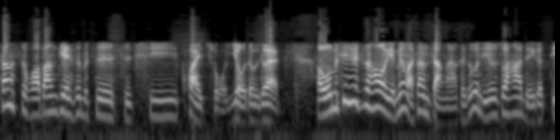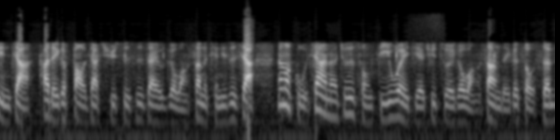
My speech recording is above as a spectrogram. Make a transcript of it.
当时华邦电是不是十七块左右，对不对？好，我们进去之后也没有往上涨啊，可是问题就是说它的一个定价，它的一个报价趋势是在一个往上的前提之下，那么股价呢就是从低位阶去做一个往上的一个走升。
